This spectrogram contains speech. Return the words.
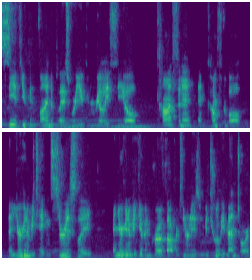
see if you can find a place where you can really feel confident and comfortable that you're going to be taken seriously and you're going to be given growth opportunities and be truly mentored.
